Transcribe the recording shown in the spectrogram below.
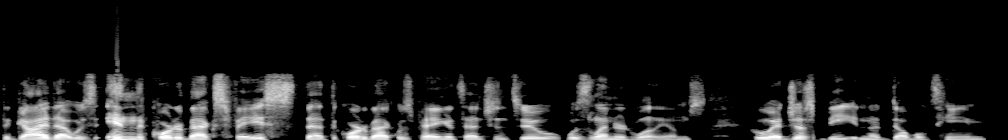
the guy that was in the quarterback's face that the quarterback was paying attention to was Leonard Williams, who had just beaten a double team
